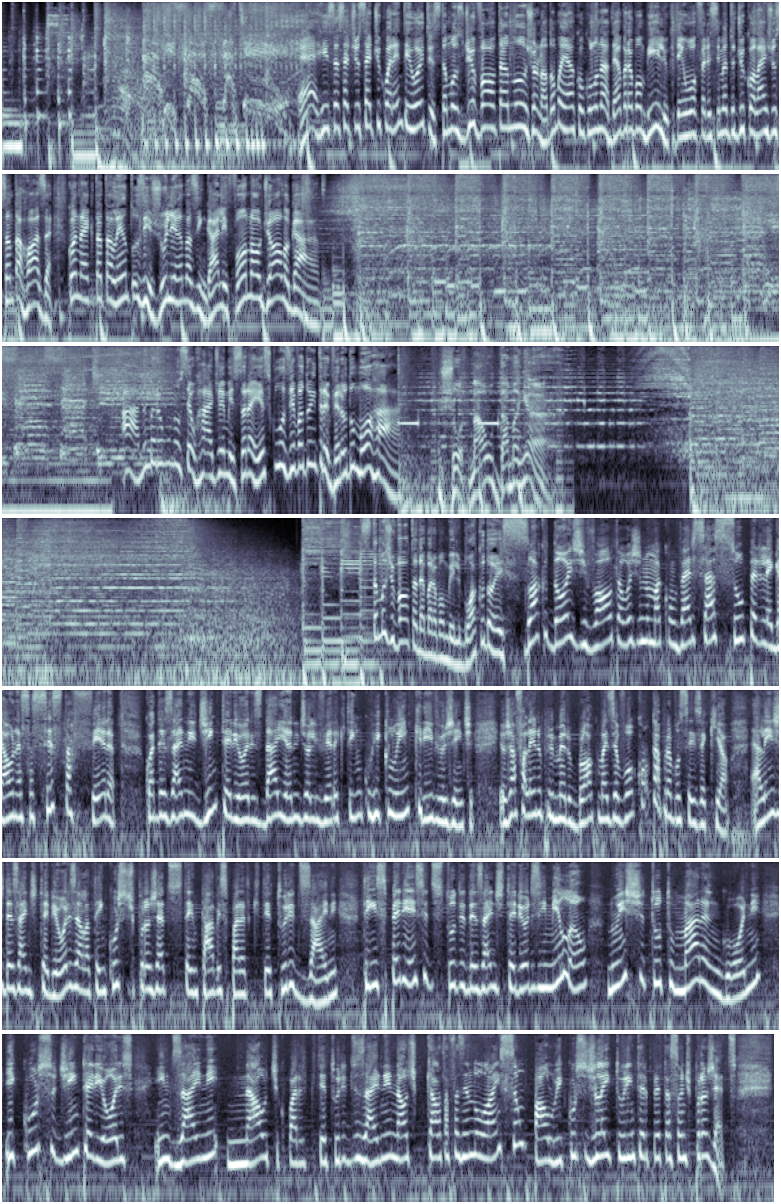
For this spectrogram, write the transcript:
RC7748, estamos de volta no Jornal da Manhã com a coluna Débora Bombilho, que tem o oferecimento de Colégio Santa Rosa, Conecta Talentos e Juliana Zingali, fonoaudióloga. A número 1 um no seu rádio, emissora exclusiva do Entreveiro do Morra. Jornal da Manhã. Volta Débora Bombilho, bloco 2. Bloco 2 de volta hoje numa conversa super legal nessa sexta-feira com a design de interiores Daiane de Oliveira, que tem um currículo incrível, gente. Eu já falei no primeiro bloco, mas eu vou contar para vocês aqui, ó. Além de design de interiores, ela tem curso de projetos sustentáveis para arquitetura e design, tem experiência de estudo e design de interiores em Milão, no Instituto Marangoni e curso de interiores em design náutico para arquitetura e design náutico que ela está fazendo lá em São Paulo e curso de leitura e interpretação de projetos.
